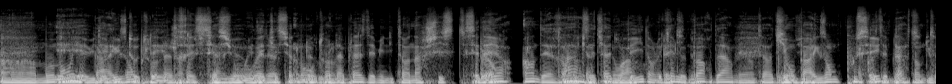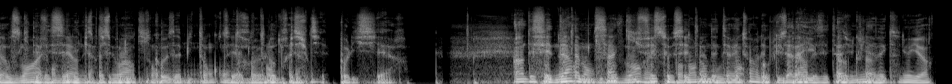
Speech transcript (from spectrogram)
À un moment, il y a eu des luttes autour de la et des questionnements autour de la place des militants anarchistes. C'est d'ailleurs un des rares états du pays dans lequel le port d'armes est interdit. Qui ont par exemple poussé des les du mouvement à laisser un espace politique aux habitants contre l'oppression policière. Un des c'est notamment ça qui fait que c'est un des territoires les plus bavards des États-Unis avec New York,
